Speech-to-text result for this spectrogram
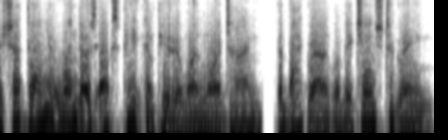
You shut down your Windows XP computer one more time, the background will be changed to green.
